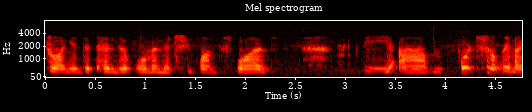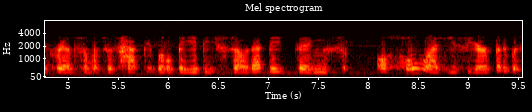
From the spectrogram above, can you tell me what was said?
strong, independent woman that she once was. The um, fortunately, my grandson was this happy little baby, so that made things a whole lot easier. But it was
